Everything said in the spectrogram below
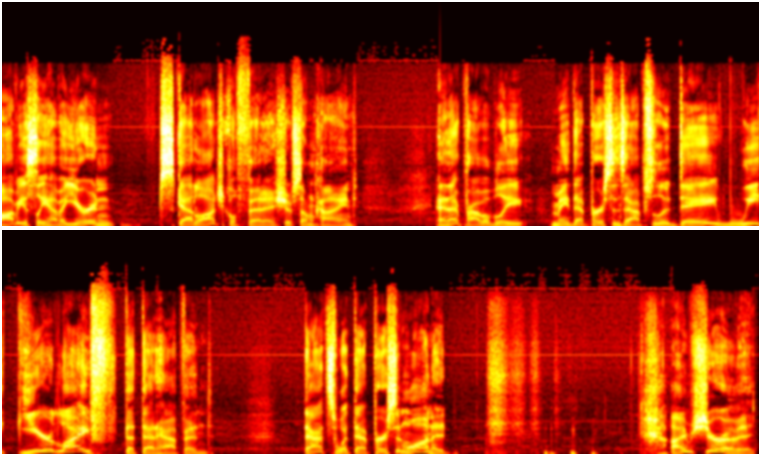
obviously have a urine scatological fetish of some kind. And that probably made that person's absolute day, week, year, life that that happened. That's what that person wanted. I'm sure of it.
